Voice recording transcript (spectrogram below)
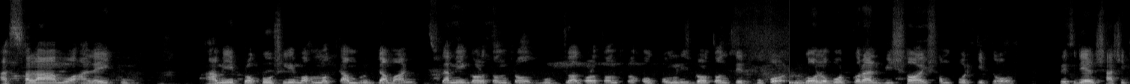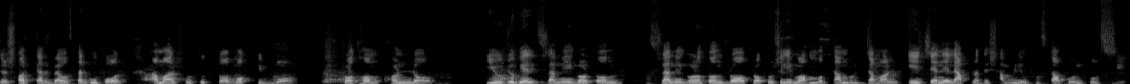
আসসালামু আলাইকুম। আমি প্রকৌশলী মোহাম্মদ কামরুজ্জামান ইসলামিক গণতন্ত্র, বুর্জোয়া গণতন্ত্র ও কমিউনিস্ট গণতন্ত্রের উপর গণভোট করার বিষয় সম্পর্কিত প্রেসিডেন্ট শাসিত সরকার ব্যবস্থার উপর আমার চতুর্থ বক্তব্য প্রথম খণ্ড, ইউটিউবের ইসলামী গণতন্ত্র ইসলামী গণতন্ত্র প্রকৌশলী মোহাম্মদ কামরুজ্জামান এই চ্যানেলে আপনাদের সামনে উপস্থাপন করছি।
